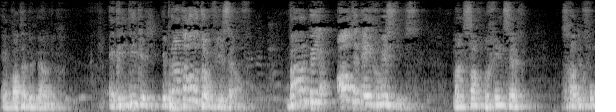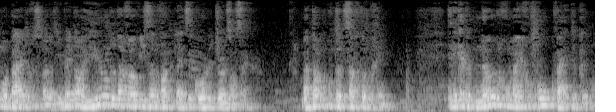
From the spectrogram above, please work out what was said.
en wat heb ik nodig? En kritiek is, je praat altijd over jezelf. Waarom ben je altijd egoïstisch? Maar een zacht begin zegt, schat, ik voel me buitengesloten. Je bent al heel de dag over jezelf aan het kletsen. Ik hoorde George al zeggen. Maar dan komt het zachte begin. En ik heb het nodig om mijn gevoel kwijt te kunnen.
